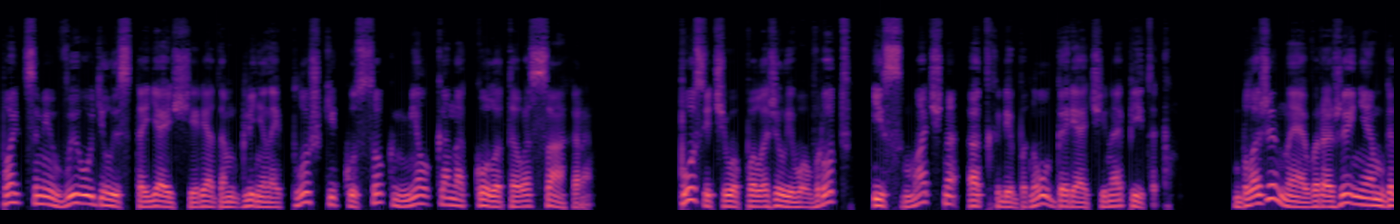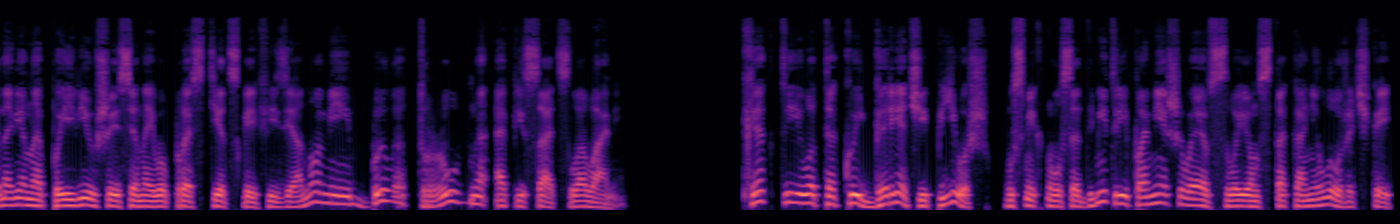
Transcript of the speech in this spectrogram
пальцами выудил из стоящей рядом глиняной плошки кусок мелко наколотого сахара. После чего положил его в рот и смачно отхлебнул горячий напиток. Блаженное выражение, мгновенно появившееся на его простецкой физиономии, было трудно описать словами. «Как ты его такой горячий пьешь?» – усмехнулся Дмитрий, помешивая в своем стакане ложечкой.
